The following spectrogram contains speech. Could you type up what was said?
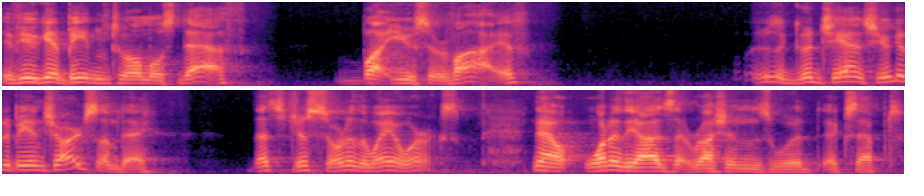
If you get beaten to almost death, but you survive, there's a good chance you're going to be in charge someday. That's just sort of the way it works. Now, what are the odds that Russians would accept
